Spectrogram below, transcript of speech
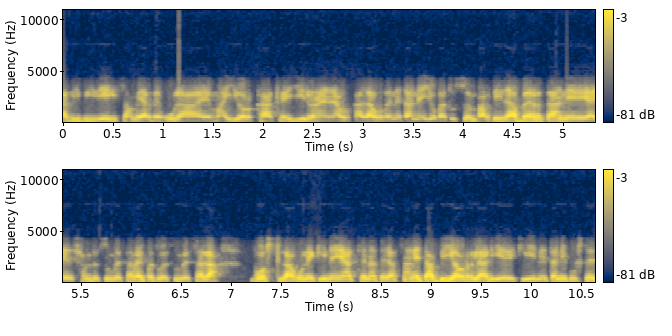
adibide izan behar degula e, Mallorcak e, Gironen aurka laurdenetan e, jokatu zuen partida, bertan, e, esan duzun bezala, aipatu duzun bezala, bost lagunekin e, atzen atera zan, eta bi aurrelarierekin. Eta nik uste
